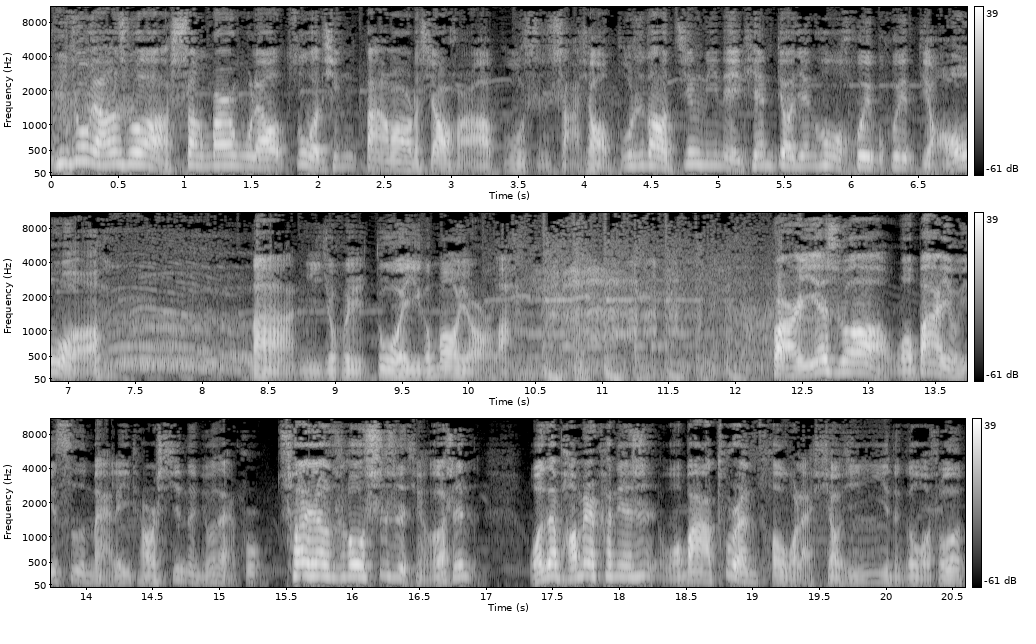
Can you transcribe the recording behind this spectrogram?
于中阳说：“上班无聊，坐听大帽的笑话啊，不时傻笑。不知道经理哪天调监控会不会屌我？那你就会多一个帽友了。”板儿爷说：“我爸有一次买了一条新的牛仔裤，穿上之后试试挺合身。我在旁边看电视，我爸突然凑过来，小心翼翼的跟我说：‘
